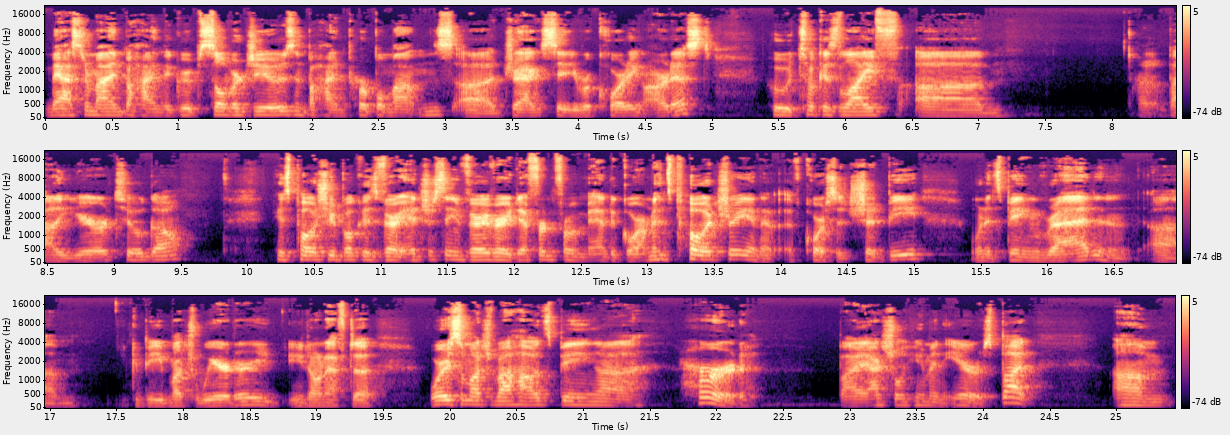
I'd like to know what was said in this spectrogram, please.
mastermind behind the group Silver Jews and behind Purple Mountains, uh, drag city recording artist who took his life um, about a year or two ago. His poetry book is very interesting, very, very different from Amanda Gorman's poetry, and of course it should be when it's being read, and um, it could be much weirder. You, you, don't have to worry so much about how it's being uh, heard by actual human ears. But um,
